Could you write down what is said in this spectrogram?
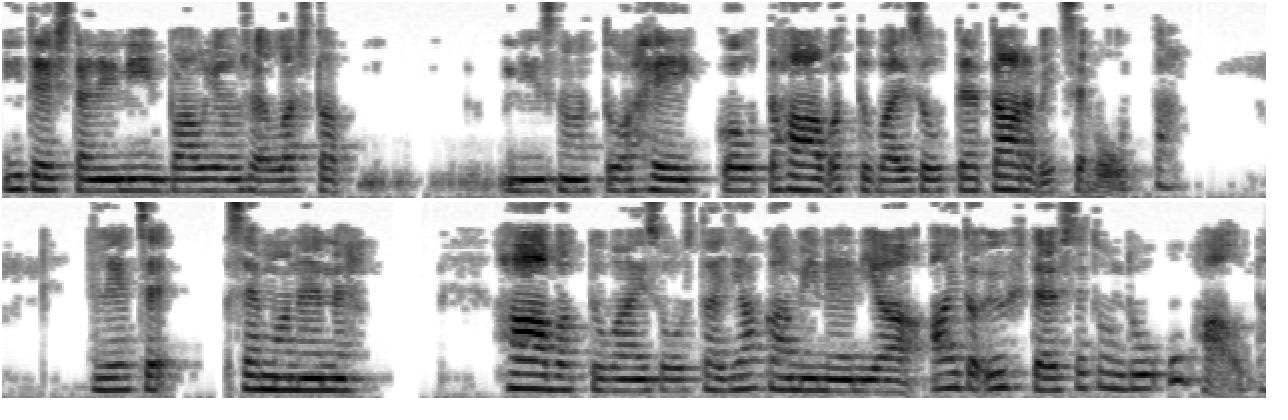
itsestäni niin paljon sellaista niin sanottua heikkoutta, haavoittuvaisuutta ja tarvitsevuutta. Eli että se semmoinen haavoittuvaisuus tai jakaminen ja aito yhteys, se tuntuu uhalta.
